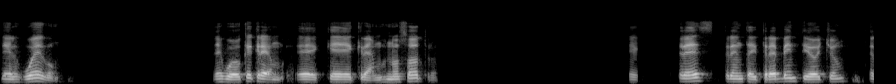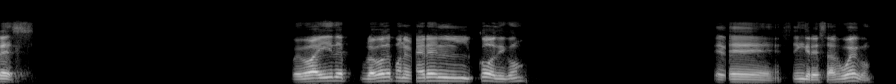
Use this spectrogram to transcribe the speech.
del juego, del juego que creamos, eh, que creamos nosotros. 3, 33, 28, 3. Luego ahí, de, luego de poner el código, eh, se ingresa al juego.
